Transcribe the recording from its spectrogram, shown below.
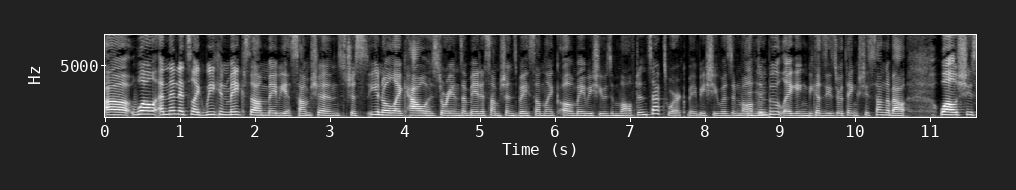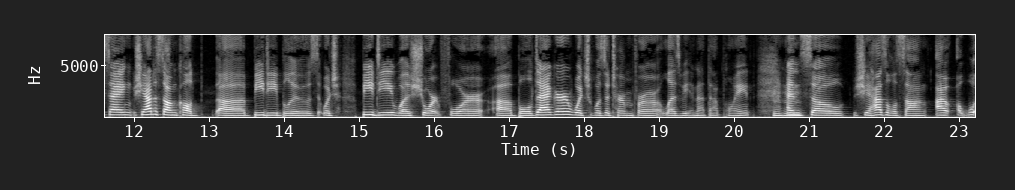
uh well, and then it's like we can make some maybe assumptions just you know like how historians have made assumptions based on like oh maybe she was involved in sex work, maybe she was involved Mm-hmm. in bootlegging because these are things she sung about. Well, she sang she had a song called uh BD Blues, which BD was short for uh bull dagger, which was a term for lesbian at that point. Mm-hmm. And so she has a whole song. I w-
